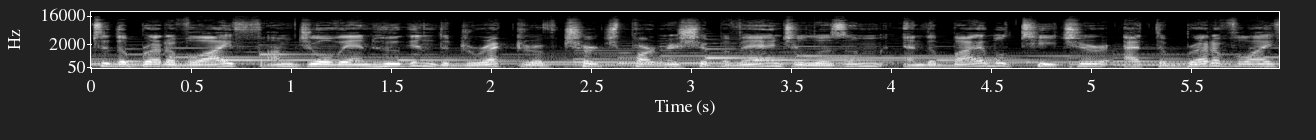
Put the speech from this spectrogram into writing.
to the Bread of Life. I'm Joel Van Hoogen, the Director of Church Partnership Evangelism and the Bible teacher at the Bread of Life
